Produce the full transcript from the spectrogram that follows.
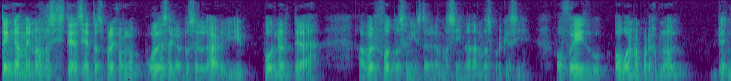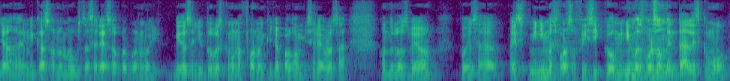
tenga menos resistencia. Entonces, por ejemplo, puedes sacar tu celular y ponerte a, a ver fotos en Instagram así, nada más porque sí. O Facebook. O bueno, por ejemplo, yo, en mi caso no me gusta hacer eso, pero por ejemplo, videos en YouTube es como una forma en que yo apago mi cerebro. O sea, cuando los veo, pues uh, es mínimo esfuerzo físico, mínimo esfuerzo mental, es como,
